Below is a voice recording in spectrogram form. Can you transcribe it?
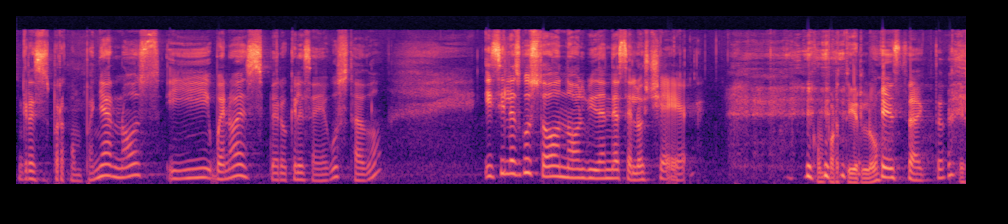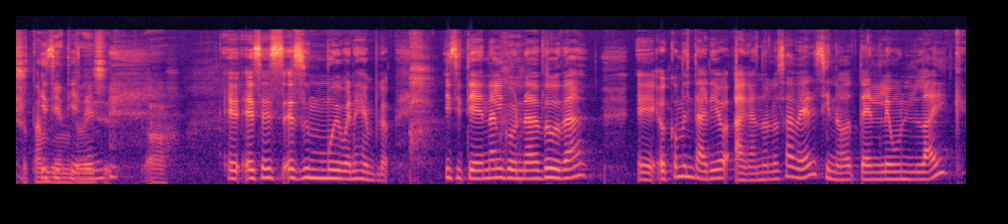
Gracias por acompañarnos y bueno, espero que les haya gustado. Y si les gustó, no olviden de hacerlo share. Compartirlo. Exacto. Eso Y si también lo tienen- dice- E- Ese es, es un muy buen ejemplo. Y si tienen alguna duda eh, o comentario, háganoslo saber. Si no, denle un like.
